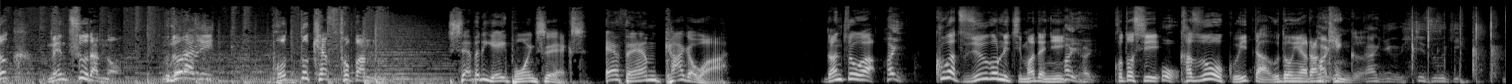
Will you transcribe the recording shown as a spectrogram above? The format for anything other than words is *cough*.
続メンツー団のウドラジポッドキャスト版。78.6 FM Kagawa. 団長がはい。9月15日までにはいはい。今年ほう。数多くいたうどん屋ランキング、はい。ランキング引き続き。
